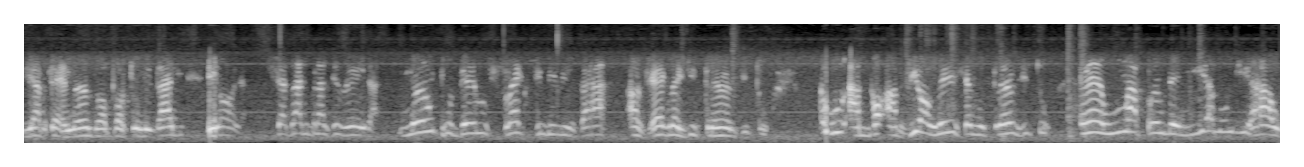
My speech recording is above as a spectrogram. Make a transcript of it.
e a Fernando a oportunidade. E olha, sociedade brasileira, não podemos flexibilizar as regras de trânsito a, a violência no trânsito é uma pandemia mundial.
